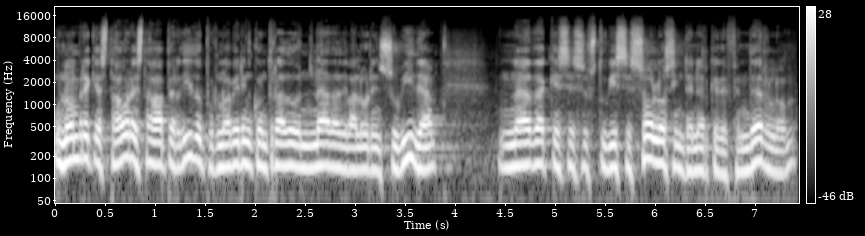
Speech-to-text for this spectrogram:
Un hombre que hasta ahora estaba perdido por no haber encontrado nada de valor en su vida, nada que se sostuviese solo sin tener que defenderlo,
